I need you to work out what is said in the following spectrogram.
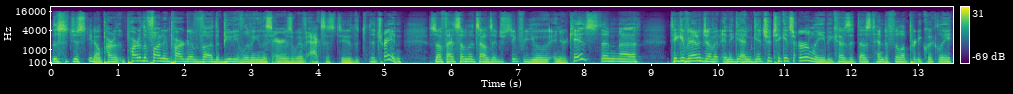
this is just you know part of part of the fun and part of uh, the beauty of living in this area is we have access to the, the, train. So if that's something that sounds interesting for you and your kids, then uh, take advantage of it. And again, get your tickets early because it does tend to fill up pretty quickly.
